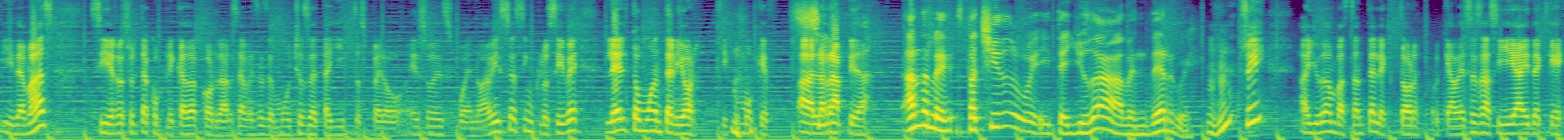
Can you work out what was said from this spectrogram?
y demás, sí resulta complicado acordarse a veces de muchos detallitos, pero eso es bueno. A veces inclusive lee el tomo anterior, así como que a la rápida. Ándale, está chido, güey, y te ayuda a vender, güey. sí, ayudan bastante al lector, porque a veces así hay de que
